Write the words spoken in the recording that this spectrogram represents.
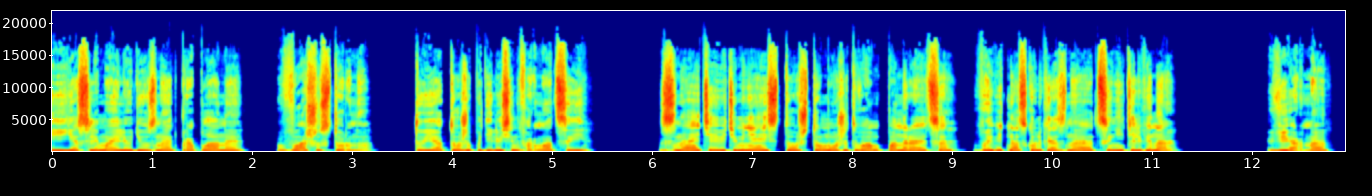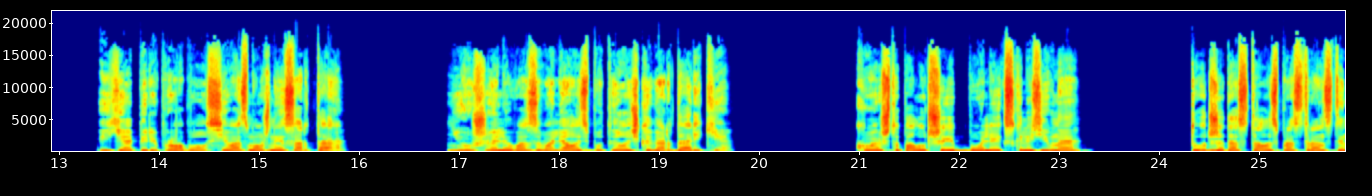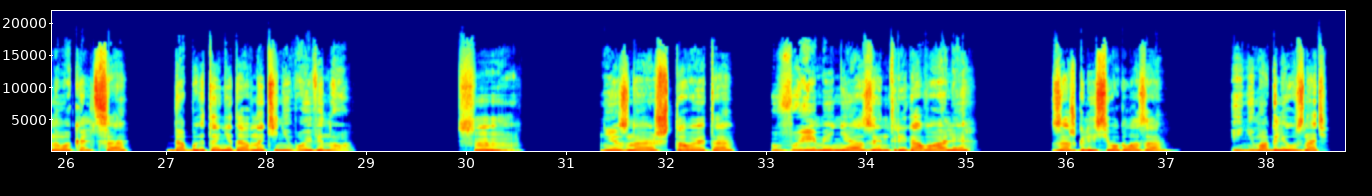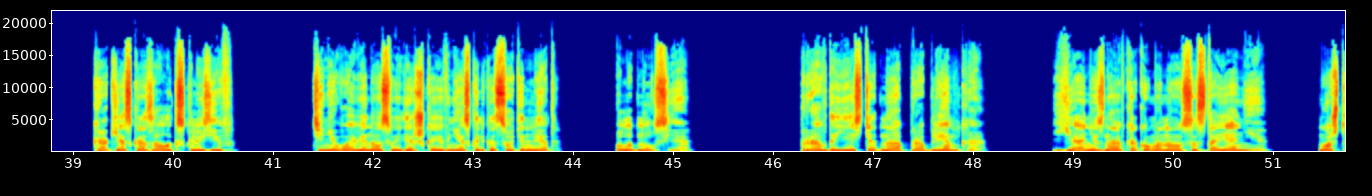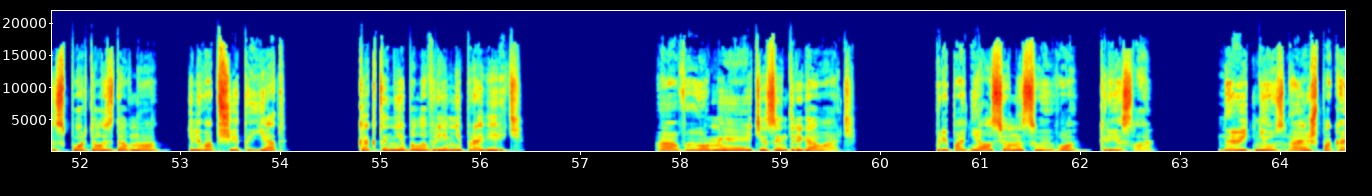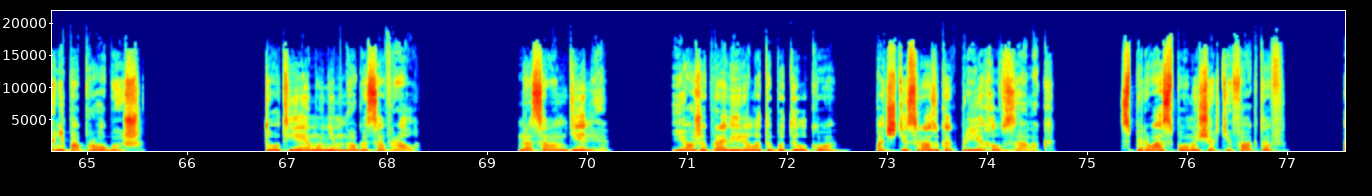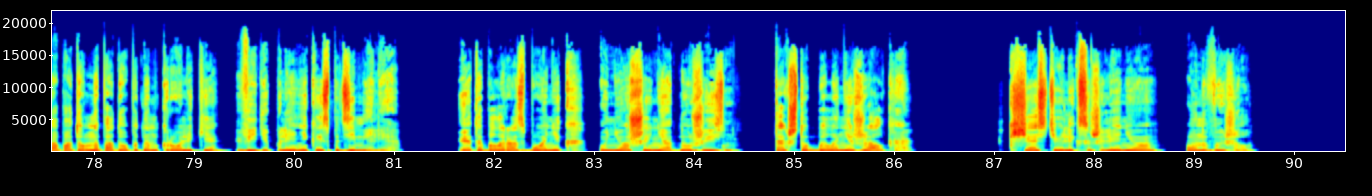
И если мои люди узнают про планы в вашу сторону, то я тоже поделюсь информацией. Знаете, ведь у меня есть то, что может вам понравиться. Вы ведь, насколько я знаю, ценитель вина. Верно. Я перепробовал все возможные сорта. Неужели у вас завалялась бутылочка гордарики? Кое-что получше и более эксклюзивное. Тут же достал из пространственного кольца добытое недавно теневое вино. Хм, не знаю, что это. Вы меня заинтриговали зажглись его глаза. И не могли узнать. Как я сказал, эксклюзив. Теневое вино с выдержкой в несколько сотен лет. Улыбнулся я. Правда, есть одна проблемка. Я не знаю, в каком оно состоянии. Может, испортилось давно, или вообще это яд. Как-то не было времени проверить. «А вы умеете заинтриговать!» Приподнялся он из своего кресла. «Но ведь не узнаешь, пока не попробуешь». Тут я ему немного соврал. На самом деле, я уже проверил эту бутылку почти сразу, как приехал в замок. Сперва с помощью артефактов, а потом на подопытном кролике в виде пленника из подземелья. Это был разбойник, унесший не одну жизнь, так что было не жалко. К счастью или к сожалению, он выжил.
